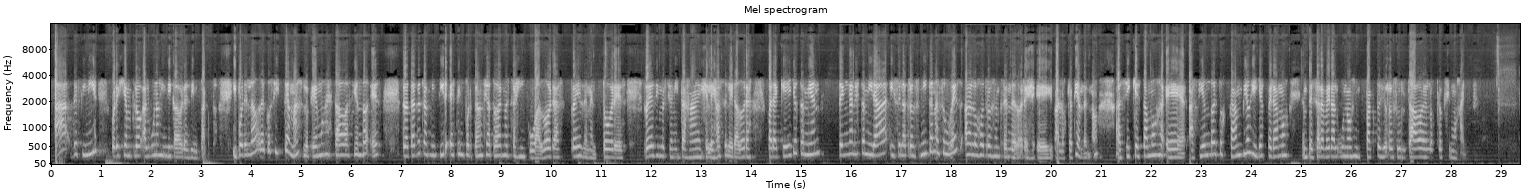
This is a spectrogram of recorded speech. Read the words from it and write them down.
a definir, por ejemplo, algunos indicadores de impacto. Y por el lado de ecosistemas, lo que hemos estado haciendo es tratar de transmitir esta importancia a todas nuestras incubadoras, redes de mentores, redes de inversionistas ángeles, aceleradoras, para que ellos también tengan esta mirada y se la transmitan a su vez a los otros emprendedores, eh, a los que atienden, ¿no? Así que estamos eh, haciendo estos cambios y ya esperamos empezar a ver algunos impactos y resultados en los próximos años.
